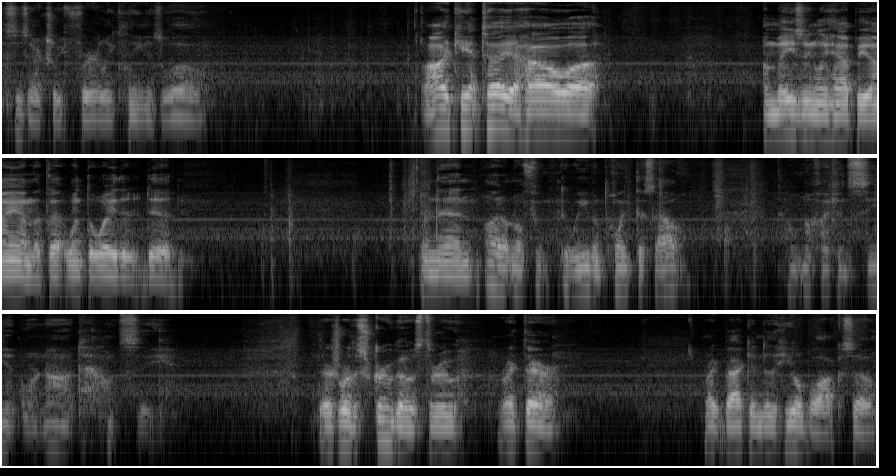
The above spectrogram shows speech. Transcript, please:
This is actually fairly clean as well. I can't tell you how uh, amazingly happy I am that that went the way that it did and then, oh, I don't know if, do we even point this out? I don't know if I can see it or not. Let's see. There's where the screw goes through, right there. Right back into the heel block, so.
